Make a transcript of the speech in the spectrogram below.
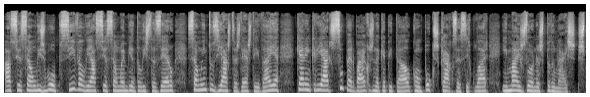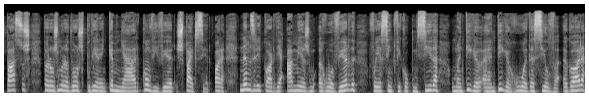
A Associação Lisboa Possível e a Associação Ambientalista Zero são entusiastas desta ideia, querem criar super bairros na capital com poucos carros a circular e mais zonas pedonais, espaços para os moradores poderem caminhar, conviver, espairecer. Ora, na Misericórdia há mesmo a Rua Verde, foi assim que ficou conhecida, uma antiga, a antiga rua Rua da Silva. Agora,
